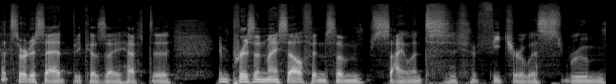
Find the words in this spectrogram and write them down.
that's sort of sad because I have to imprison myself in some silent, featureless room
